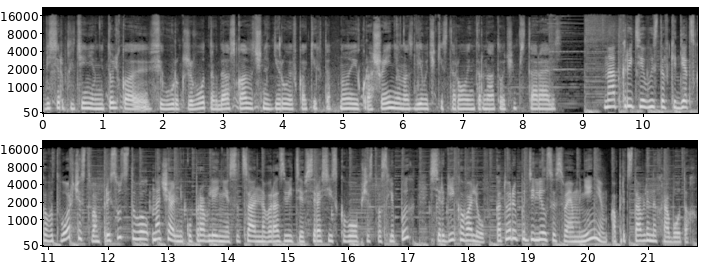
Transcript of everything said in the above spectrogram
бисероплетение не только фигурок животных, да, сказочных героев каких-то, но и украшения у нас девочки из второго интерната очень постарались. На открытии выставки детского творчества присутствовал начальник управления социального развития Всероссийского общества слепых Сергей Ковалев, который поделился своим мнением о представленных работах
